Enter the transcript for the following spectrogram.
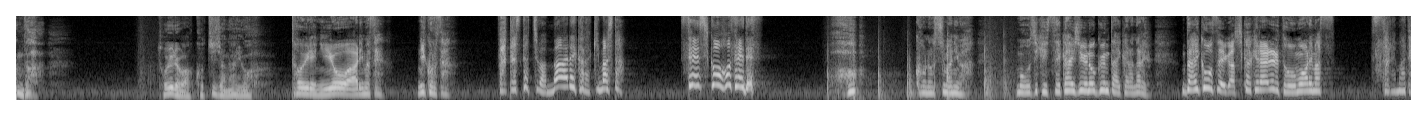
んだ？トイレはこっちじゃないよ。トイレに用はありません。ニコロさん。私たちはマーレから来ました。戦士候補生です。この島にはもうじき世界中の軍隊からなる大攻勢が仕掛けられると思われます。それまで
